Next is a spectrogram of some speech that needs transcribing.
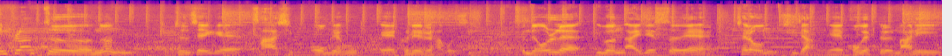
임플란트는 전 세계 45개국에 거래를 하고 있습니다. 근데 원래 이번 IDS의 새로운 시장의 고객들 많이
